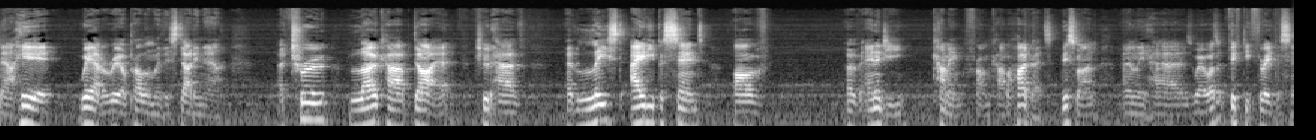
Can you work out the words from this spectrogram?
Now, here we have a real problem with this study now. A true low carb diet should have at least 80% of of energy coming from carbohydrates. This one only has, where was it, 53%.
